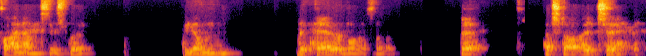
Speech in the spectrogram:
finances were beyond repairable, I thought. But I started to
